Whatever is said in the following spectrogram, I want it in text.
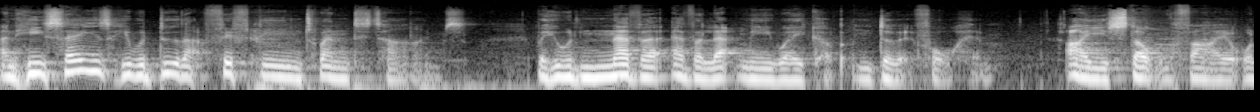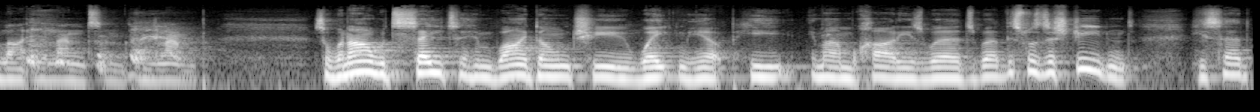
And he says he would do that 15, 20 times, but he would never ever let me wake up and do it for him, i.e., stoke the fire or light the lantern and lamp. So when I would say to him, Why don't you wake me up? He, Imam Bukhari's words were, This was a student. He said,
